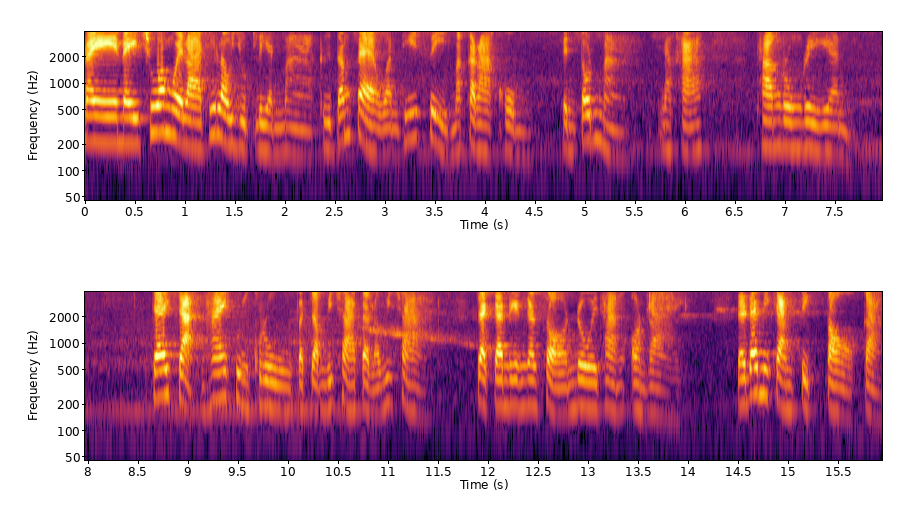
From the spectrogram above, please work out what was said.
ในในช่วงเวลาที่เราหยุดเรียนมา คือตั้งแต่วันที่ 4 มกราคมเป็นต้นมานะคะ ทางโรงเรียน ได้จัดให้คุณครูประจำวิชาแต่ละวิชา จัดการเรียนการสอนโดยทางออนไลน์ และได้มีการติดต่อกับ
